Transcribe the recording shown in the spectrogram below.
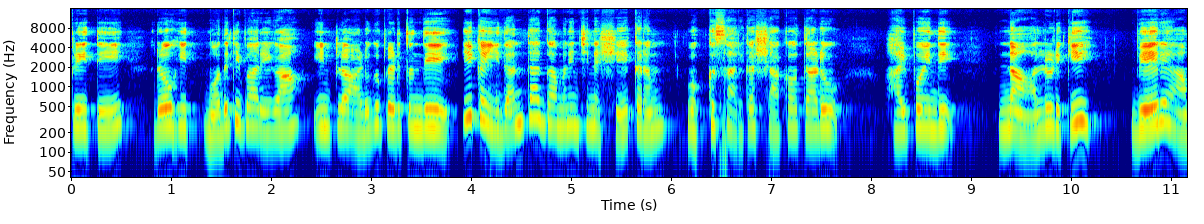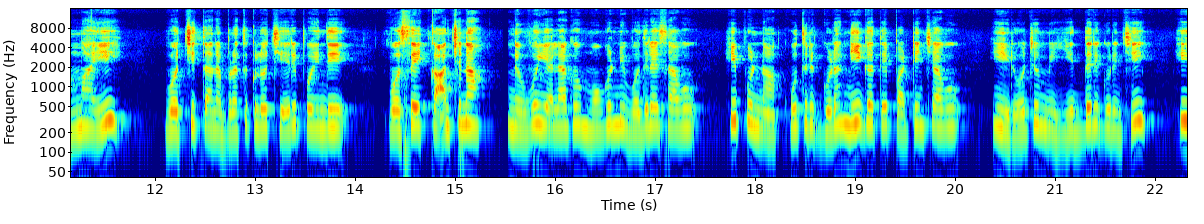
ప్రీతి రోహిత్ మొదటి భార్యగా ఇంట్లో అడుగు పెడుతుంది. ఇక ఇదంతా గమనించిన శేఖరం ఒక్కసారిగా షాక్ అవుతాడు. అయిపోయింది. నా అల్లుడికి వేరే అమ్మాయి వచ్చి తన బ్రతుకులో చేరిపోయింది. వసే కాంచన నువ్వు ఎలాగో మొగుణ్ణి వదిలేశావు. ఇప్పుడు నా కూతురికి కూడా నీ గతే పట్టించావు. ఈరోజు మీ ఇద్దరి గురించి ఈ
